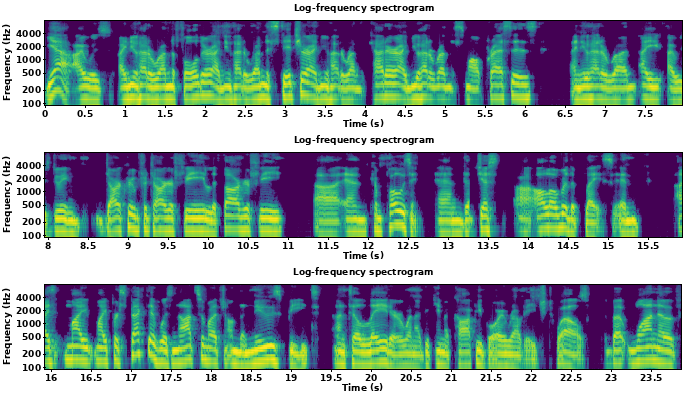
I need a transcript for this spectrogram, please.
Yeah, I was, I knew how to run the folder. I knew how to run the stitcher. I knew how to run the cutter. I knew how to run the small presses. I knew how to run. I, I was doing darkroom photography, lithography, uh, and composing, and just uh, all over the place. And I, my my perspective was not so much on the news beat until later when I became a copy boy around age twelve, but one of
